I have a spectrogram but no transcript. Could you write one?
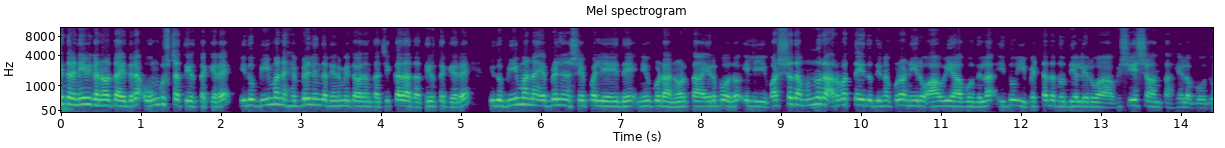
ಸ್ನೇಹಿತರೆ, ನೀವೀಗ ನೋಡ್ತಾ ಇದ್ದೀರಾ ಉಂಗುಷ್ಟ ತೀರ್ಥಕೆರೆ. ಇದು ಭೀಮನ ಹೆಬ್ಬೆರಳಿನಿಂದ ನಿರ್ಮಿತವಾದಂತಹ ಚಿಕ್ಕದಾದ ತೀರ್ಥಕೆರೆ. ಇದು ಭೀಮನ ಹೆಬ್ಬೆರಳಿನ ಶೇಪ್ ಅಲ್ಲಿ ಇದೆ. ನೀವು ಕೂಡ ನೋಡ್ತಾ ಇರಬಹುದು ಇಲ್ಲಿ ವರ್ಷದ ಮುನ್ನೂರ ಅರವತ್ತೈದು ದಿನ ಕೂಡ ನೀರು ಆವಿಯಾಗುವುದಿಲ್ಲ. ಇದು ಈ ಬೆಟ್ಟದ ತುದಿಯಲ್ಲಿರುವ ವಿಶೇಷ ಅಂತ ಹೇಳಬಹುದು.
